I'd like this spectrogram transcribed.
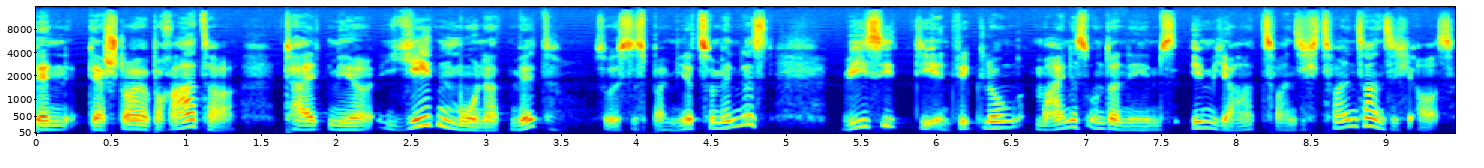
Denn der Steuerberater teilt mir jeden Monat mit, so ist es bei mir zumindest, wie sieht die Entwicklung meines Unternehmens im Jahr 2022 aus?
